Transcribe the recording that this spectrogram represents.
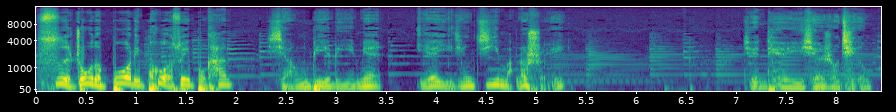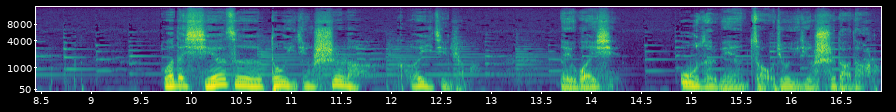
四周的玻璃破碎不堪，想必里面也已经积满了水。金天一先生，请。我的鞋子都已经湿了，可以进去吗？没关系，屋子里面早就已经湿哒哒了。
